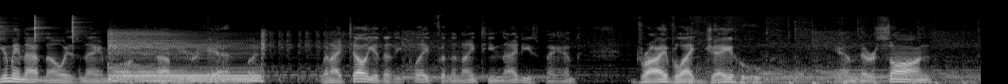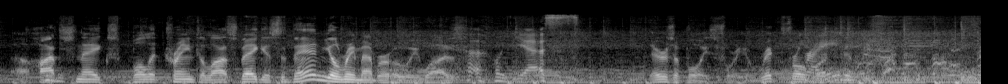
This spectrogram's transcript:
you may not know his name off the top of your head, but when I tell you that he played for the 1990s band Drive Like Jehu and their song uh, Hot Snakes Bullet Train to Las Vegas, then you'll remember who he was. Oh yes. There's a voice for you. Rick Froberg, Right. 55.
